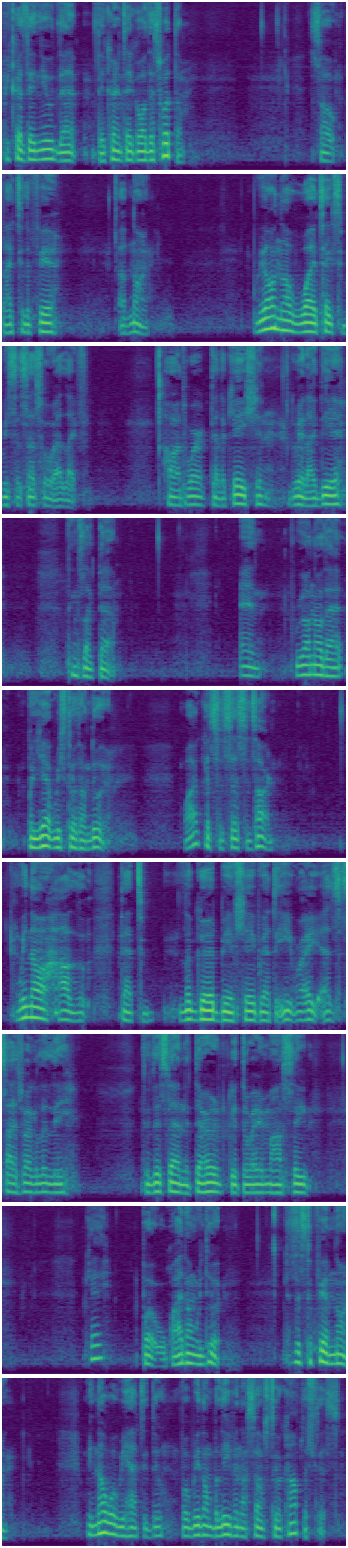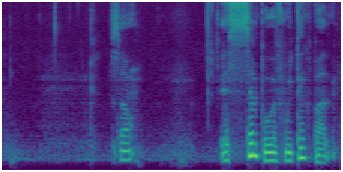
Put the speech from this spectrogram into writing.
because they knew that they couldn't take all this with them. So, back to the fear of knowing. We all know what it takes to be successful at life hard work, dedication, great idea, things like that. And we all know that, but yet we still don't do it. Why? Because success is hard. We know how that to look good, be in shape, we have to eat right, exercise regularly, do this, that, and the third, get the right amount of sleep. Okay? But why don't we do it? Because it's the fear of knowing. We know what we have to do, but we don't believe in ourselves to accomplish this. So, it's simple if we think about it.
